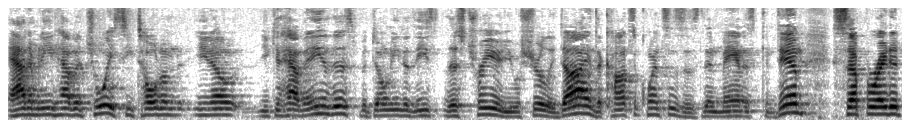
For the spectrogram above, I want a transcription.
Adam and Eve have a choice. He told them, you know, you can have any of this, but don't eat of these, this tree or you will surely die. And the consequences is then man is condemned, separated,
